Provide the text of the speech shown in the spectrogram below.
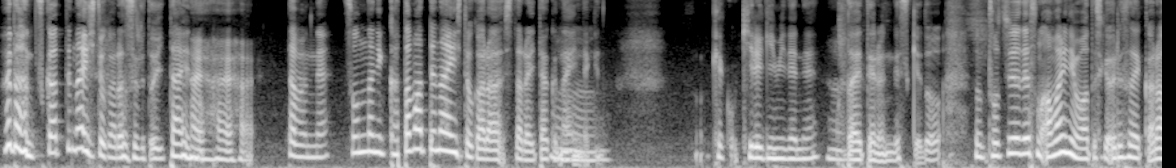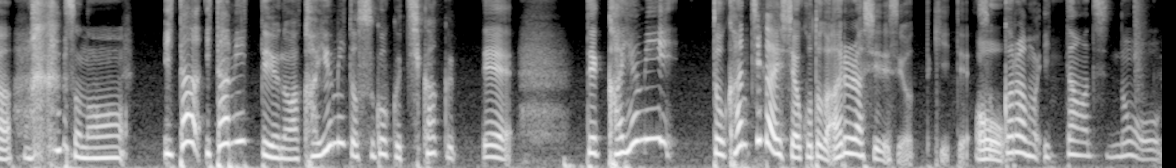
普段使ってない人からすると痛いの。はいはいはい。多分ね、そんなに固まってない人からしたら痛くないんだけど。結構切れ気味でね、うん答えてるんですけど、その途中でそのあまりにも私がうるさいから、その、痛、痛みっていうのはかゆみとすごく近くって、で、かゆみと勘違いしちゃうことがあるらしいですよって聞いて、そっからもう一旦私のを、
